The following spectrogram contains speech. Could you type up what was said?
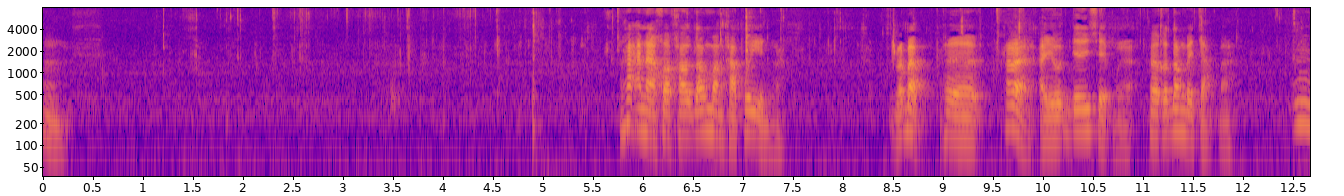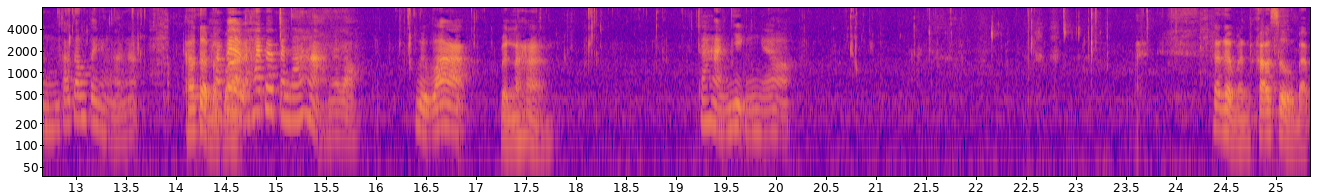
อืมถ้าอนาคตเขาต้องบังคับผู้หญิงนะแล้วแบบเธอเท่าไหร่อายุยี่สิบเนี่ยเธอก็ต้องไปจับมาอืม ก็ต้องเป็นอย่างนั้นอะถ้าเกิดแบให้บไปว่าให้ไปเป็นทหารเลยเหรอ หรือว่าเป็นทหาร ทหารหญิงอย่างเงี้ยเหรอ ถ้าเกิดมันเข้าสู่แบบ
